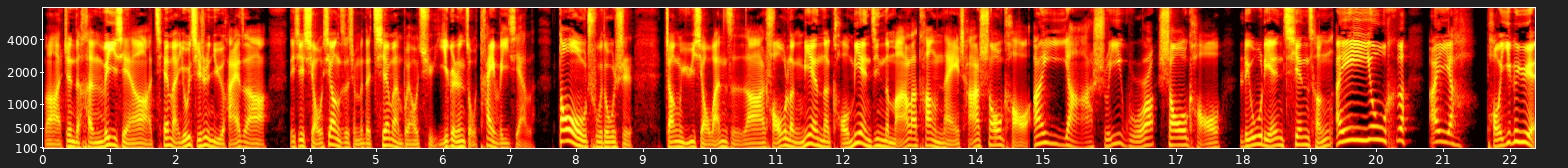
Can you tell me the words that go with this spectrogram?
啊，真的很危险啊！千万，尤其是女孩子啊，那些小巷子什么的，千万不要去，一个人走太危险了。到处都是章鱼小丸子啊，烤冷面呢，烤面筋的麻辣烫、奶茶、烧烤，哎呀，水果烧烤、榴莲千层，哎呦呵，哎呀，跑一个月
